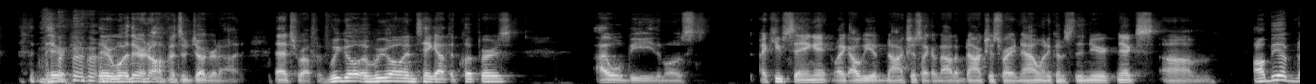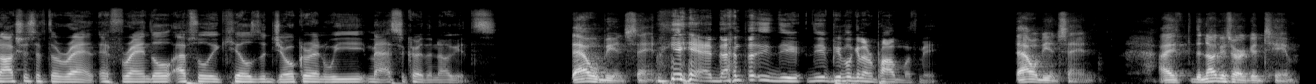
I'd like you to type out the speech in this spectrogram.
they're they're they're an offensive juggernaut. That's rough. If we go if we go and take out the Clippers, I will be the most. I keep saying it like I'll be obnoxious. Like I'm not obnoxious right now when it comes to the New York Knicks. Um, I'll be obnoxious if the Ran- if Randle absolutely kills the Joker and we massacre the Nuggets. that will be insane. yeah, that, the, the, people can have a problem with me. That would be insane. I the Nuggets are a good team.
